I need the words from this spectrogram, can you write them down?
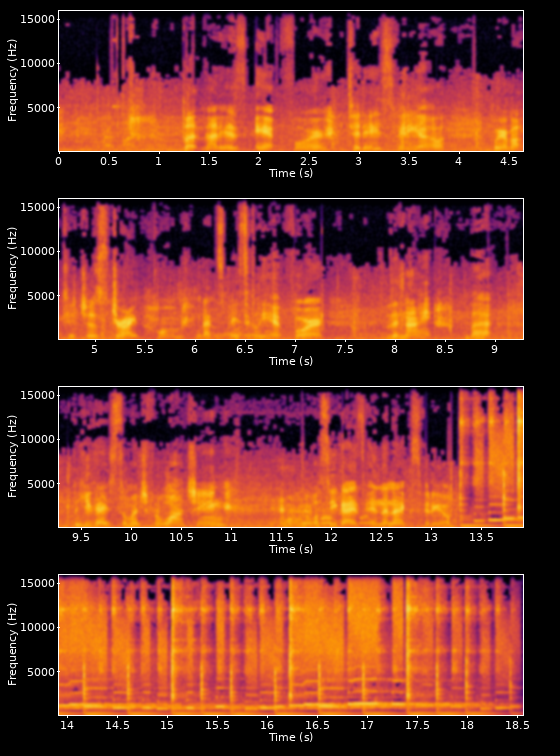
But that is it for today's video. We're about to just drive home. That's basically it for the night. But thank you guys so much for watching and we'll see you guys in the next video.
